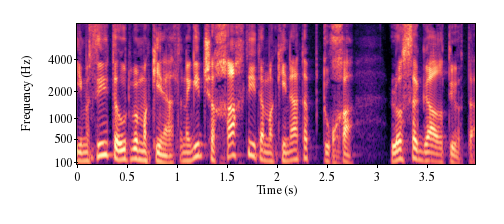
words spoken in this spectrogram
אם עשיתי טעות במקינטה, נגיד שכחתי את המקינטה פתוחה, לא סגרתי אותה.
